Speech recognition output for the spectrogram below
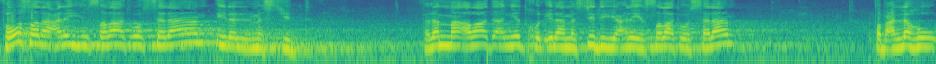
فوصل عليه الصلاة والسلام إلى المسجد. فلما أراد أن يدخل إلى مسجده عليه الصلاة والسلام طبعا له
